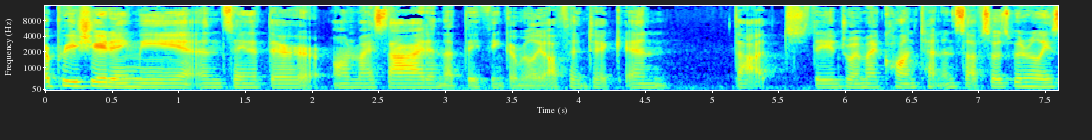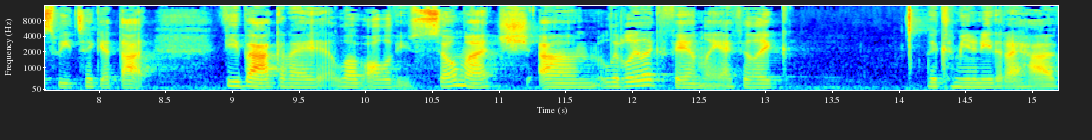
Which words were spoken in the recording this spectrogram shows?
appreciating me and saying that they're on my side and that they think I'm really authentic and that they enjoy my content and stuff. So it's been really sweet to get that feedback and I love all of you so much. Um, literally like family. I feel like the community that I have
